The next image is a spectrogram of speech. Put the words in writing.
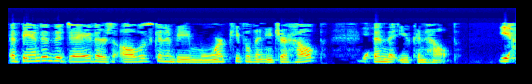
at the end of the day, there's always going to be more people that need your help yeah. than that you can help. Yeah,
